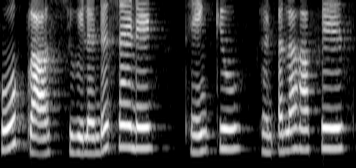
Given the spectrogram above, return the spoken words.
Hope class you will understand it. Thank you and Allah Hafiz.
